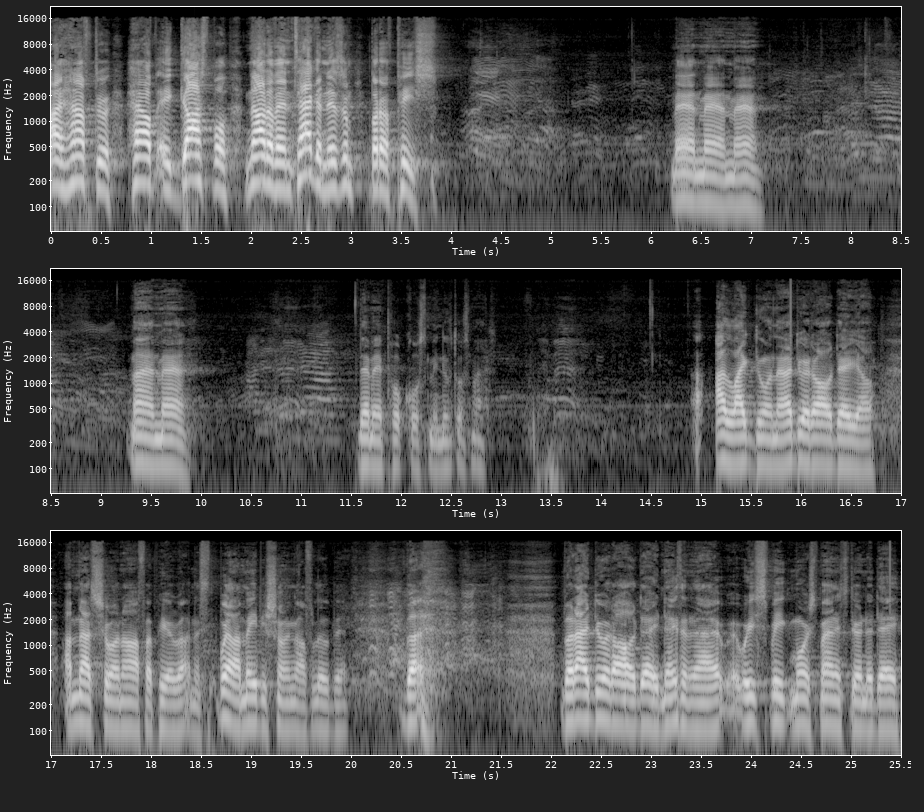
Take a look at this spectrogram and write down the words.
I have to have a gospel not of antagonism, but of peace. Man, man, man. Man, man. Deme pocos minutos más. I like doing that. I do it all day, y'all. I'm not showing off up here. Well, I may be showing off a little bit, but but I do it all day. Nathan and I, we speak more Spanish during the day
